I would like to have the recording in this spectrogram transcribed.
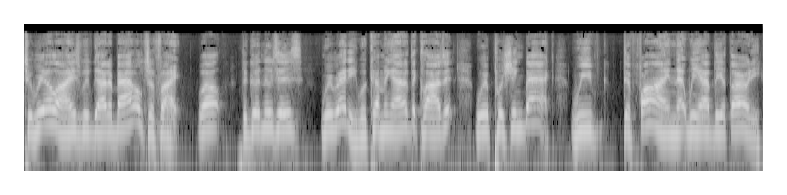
to realize we've got a battle to fight? Well, the good news is we're ready. We're coming out of the closet. We're pushing back. We've defined that we have the authority.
